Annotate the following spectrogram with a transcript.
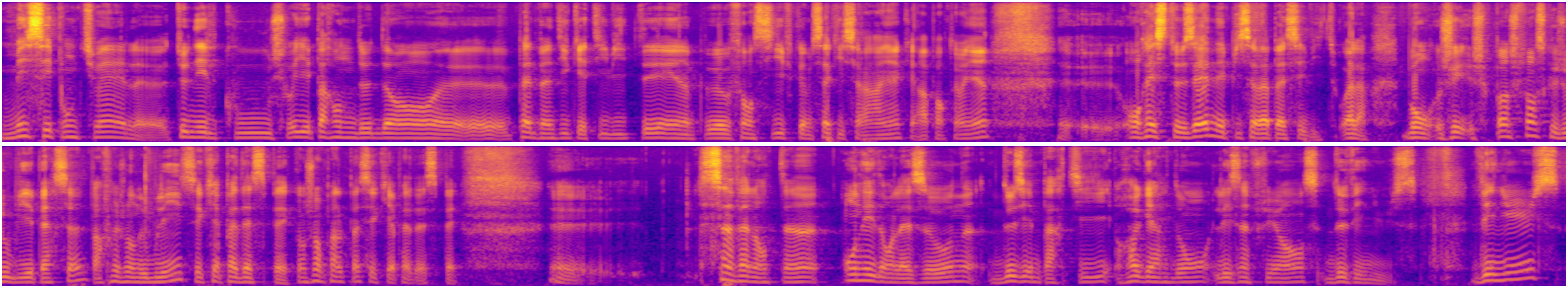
mais c'est ponctuel, euh, tenez le coup, soyez pas rentre dedans, euh, pas de vindicativité un peu offensive comme ça qui sert à rien, qui rapporte rien, on reste zen et puis ça va passer vite, voilà. Bon, je pense, je pense que j'ai oublié personne, parfois j'en oublie, c'est qu'il n'y a pas d'aspect, quand j'en parle pas c'est qu'il n'y a pas d'aspect. Saint-Valentin, on est dans la zone, deuxième partie, regardons les influences de Vénus. Vénus,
